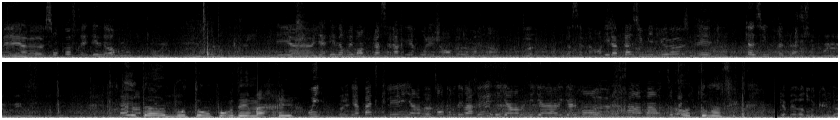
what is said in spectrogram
Mais euh, son coffre est énorme Ah oui. Et puis, et euh, il y a énormément de place à l'arrière pour les jambes, euh, Martin. Ouais. Ça, c'est vraiment. Et la place du milieu est une, quasi une vraie place. oui, oui, oui, oui, tout à fait. On a Et un- t'as un bouton pour démarrer. Oui, il n'y a pas de clé, il y a un Ah. bouton pour démarrer et il y, a y également euh, frein à main automatique. Automatique. Caméra de recul là.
